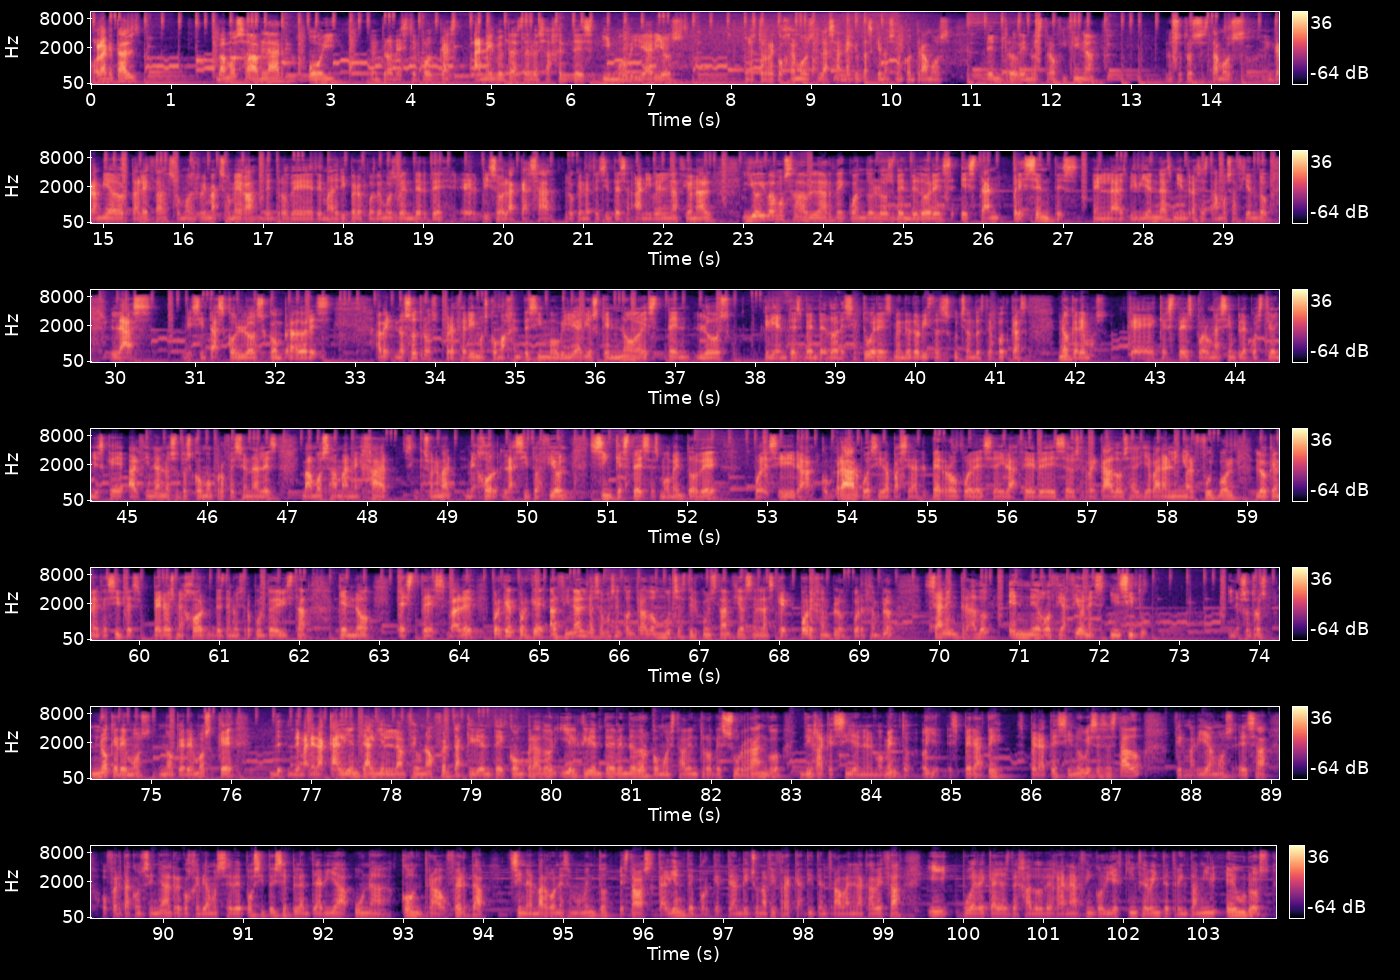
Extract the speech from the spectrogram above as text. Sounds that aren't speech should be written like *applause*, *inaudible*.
Hola, ¿qué tal? Vamos a hablar hoy, dentro de este podcast, anécdotas de los agentes inmobiliarios. Nosotros recogemos las anécdotas que nos encontramos dentro de nuestra oficina nosotros estamos en Gran Vía de Hortaleza, somos Rimax Omega dentro de, Madrid, pero podemos venderte el piso, la casa, lo que necesites a nivel nacional. Y hoy vamos a hablar de cuando los vendedores están presentes en las viviendas mientras estamos haciendo las visitas con los compradores. A ver, nosotros preferimos como agentes inmobiliarios que no estén los clientes vendedores. Si tú eres vendedor y estás escuchando este podcast, no queremos que, estés por una simple cuestión y es que al final nosotros como profesionales vamos a manejar, sin que suene mal, mejor la situación sin que estés. Es momento de Puedes ir a comprar, puedes ir a pasear el perro, puedes ir a hacer esos recados, a llevar al niño al fútbol, lo que necesites. Pero es mejor desde nuestro punto de vista que no estés, ¿vale? ¿Por qué? Porque al final nos hemos encontrado muchas circunstancias en las que, por ejemplo, por ejemplo, se han entrado en negociaciones in situ. Y nosotros no queremos, no queremos que de, manera caliente alguien lance una oferta cliente comprador y el cliente vendedor como está dentro de su rango diga que sí en el momento. Oye, espérate, espérate, si no hubieses estado firmaríamos esa oferta con señal, recogeríamos ese depósito y se plantearía una contraoferta. Sin embargo, en ese momento estabas caliente porque te han dicho una cifra que a ti te entraba en la cabeza y puede que hayas dejado de ganar 5, 10, 15, 20, 30 mil euros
